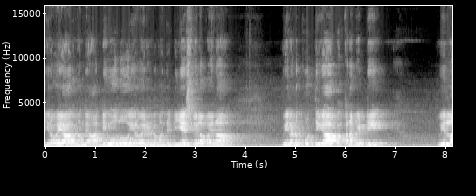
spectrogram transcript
ఇరవై ఆరు మంది ఆర్డీఓలు ఇరవై రెండు మంది డిఎస్పీల పైన వీళ్ళను పూర్తిగా పక్కన పెట్టి వీళ్ళ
